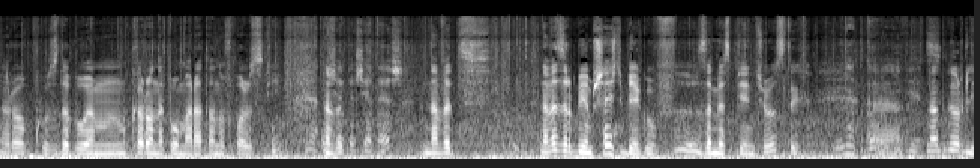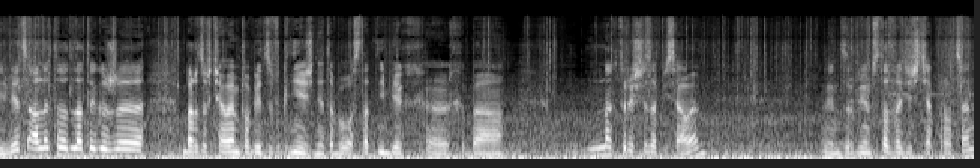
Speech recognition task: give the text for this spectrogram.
roku zdobyłem koronę półmaratonów Polski. Ja też, Nawet, ja też, ja też. nawet, nawet zrobiłem 6 biegów e, zamiast 5 z tych e, Nadgorliwiec. nadgorliwiec, ale to dlatego, że bardzo chciałem pobiec w Gnieźnie. To był ostatni bieg e, chyba, na który się zapisałem. Więc zrobiłem 120%. e,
